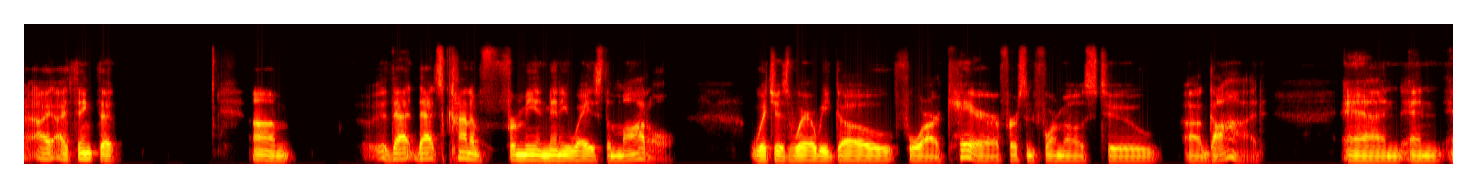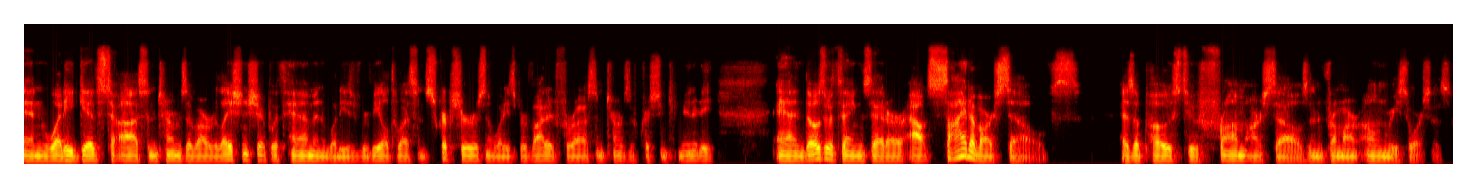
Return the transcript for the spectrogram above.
I, I think that um, that that's kind of for me in many ways the model which is where we go for our care first and foremost to uh, god and and and what he gives to us in terms of our relationship with him and what he's revealed to us in scriptures and what he's provided for us in terms of christian community and those are things that are outside of ourselves as opposed to from ourselves and from our own resources.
